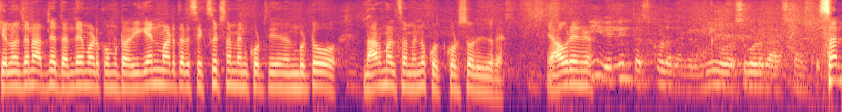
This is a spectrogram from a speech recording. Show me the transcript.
ಕೆಲವೊಂದು ಜನ ಅದನ್ನೇ ದಂಧೆ ಮಾಡ್ಕೊಂಬಿಟ್ಟವ್ರು ಈಗ ಏನು ಮಾಡ್ತಾರೆ ಸೆಕ್ಸೆಡ್ ಸಮಯನ ಕೊಡ್ತೀನಿ ಅಂದ್ಬಿಟ್ಟು ನಾರ್ಮಲ್ ಸಮಯನೂ ಕೊಟ್ಟು ಕೊಡ್ಸೋರಿದ್ದಾರೆ. ಹಾಕ್ಸ್ಕೊಂತ ಸರ್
